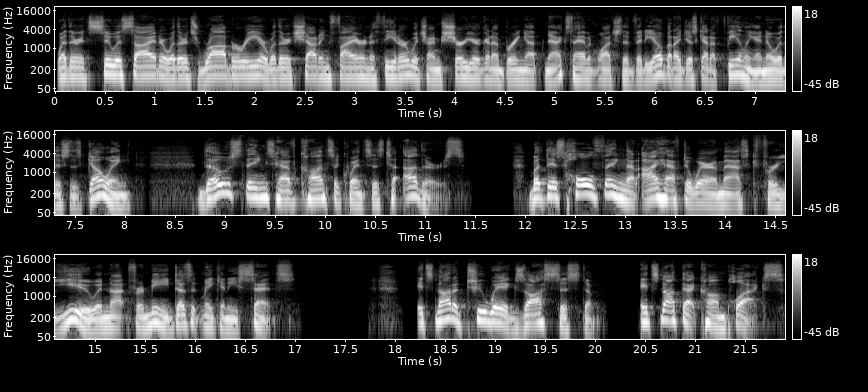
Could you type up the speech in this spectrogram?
Whether it's suicide or whether it's robbery or whether it's shouting fire in a theater, which I'm sure you're going to bring up next. I haven't watched the video, but I just got a feeling I know where this is going. Those things have consequences to others. But this whole thing that I have to wear a mask for you and not for me doesn't make any sense. It's not a two way exhaust system. It's not that complex.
